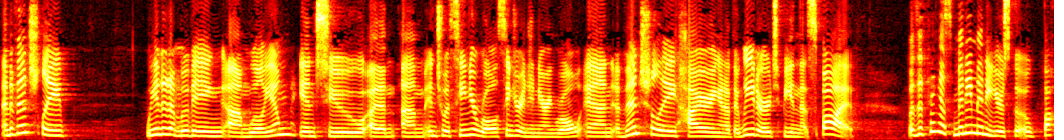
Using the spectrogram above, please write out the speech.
And eventually, we ended up moving um, William into a, um, into a senior role, senior engineering role, and eventually hiring another leader to be in that spot. But the thing is, many, many years go by,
